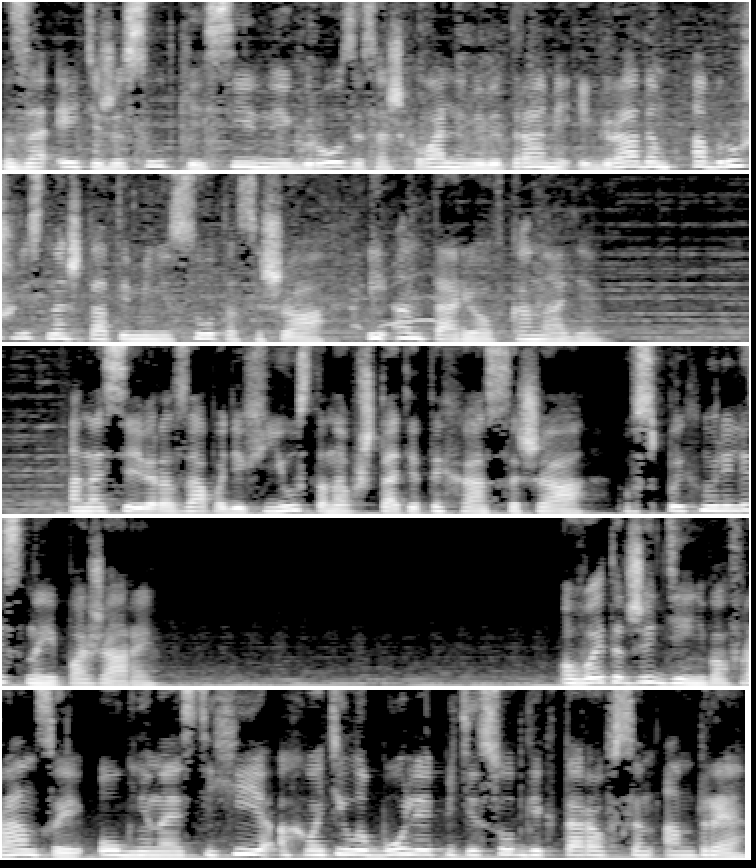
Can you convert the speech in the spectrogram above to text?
За эти же сутки сильные грозы со шквальными ветрами и градом обрушились на штаты Миннесота, США и Онтарио в Канаде. А на северо-западе Хьюстона в штате Техас, США, вспыхнули лесные пожары. В этот же день во Франции огненная стихия охватила более 500 гектаров Сен-Андре.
